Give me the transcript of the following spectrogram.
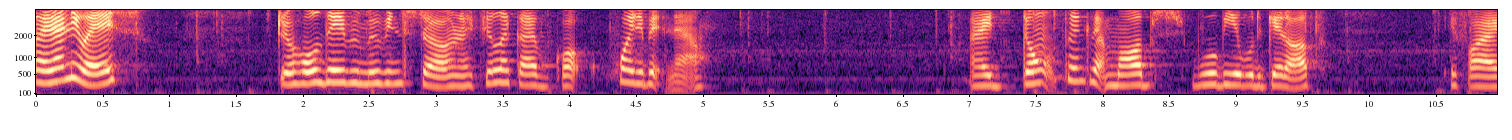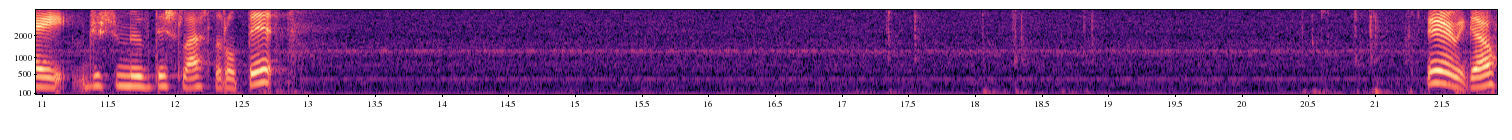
Alright, anyways. After a whole day of removing stone, I feel like I've got quite a bit now. I don't think that mobs will be able to get up if I just remove this last little bit. There we go.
